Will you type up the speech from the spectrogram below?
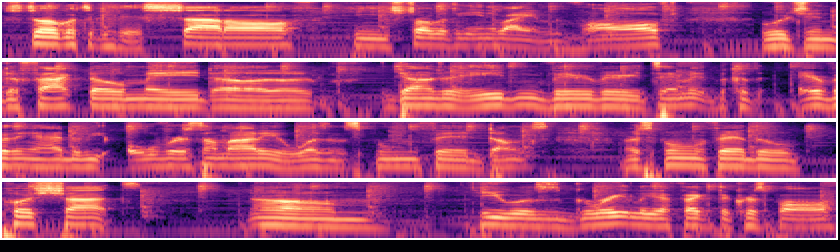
struggled to get his shot off. He struggled to get anybody involved which in de facto made uh, DeAndre Ayton very, very timid because everything had to be over somebody. It wasn't spoon fed dunks or spoon fed little push shots. Um, he was greatly affected, Chris Paul,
